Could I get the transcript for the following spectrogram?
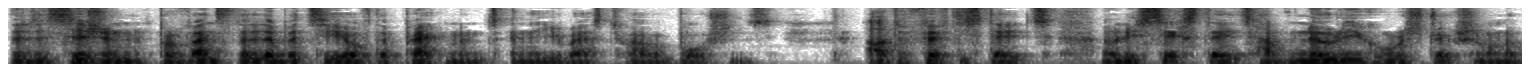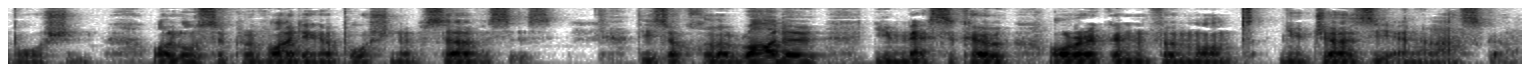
The decision prevents the liberty of the pregnant in the US to have abortions. Out of 50 states, only six states have no legal restriction on abortion, while also providing abortion services. These are Colorado, New Mexico, Oregon, Vermont, New Jersey, and Alaska.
